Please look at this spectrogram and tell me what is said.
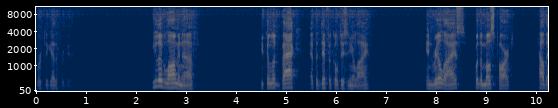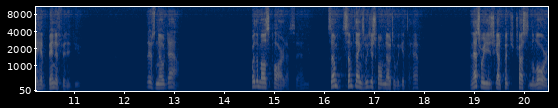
Work together for good. You live long enough, you can look back at the difficulties in your life and realize, for the most part, how they have benefited you. There's no doubt. For the most part, I said. Some, some things we just won't know till we get to heaven. And that's where you just got to put your trust in the Lord.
